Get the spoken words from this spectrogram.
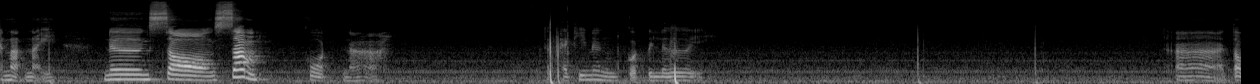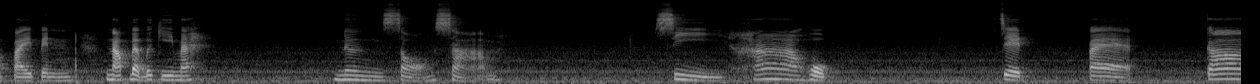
ขนาดไหนหนึ่งสองสามกดนะคะกับแพ็คที่หนึ่งกดไปเลยอ่าต่อไปเป็นนับแบบเมื่อกี้ไหมหนึ่งสองสามสี่ห้าหกเจ็ดแปดเก้า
